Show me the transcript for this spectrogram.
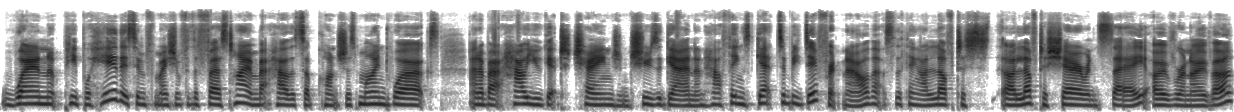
when people hear this information for the first time about how the subconscious mind works and about how you get to change and choose again and how things get to be different now, that's the thing I love to I love to share and say over and over.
